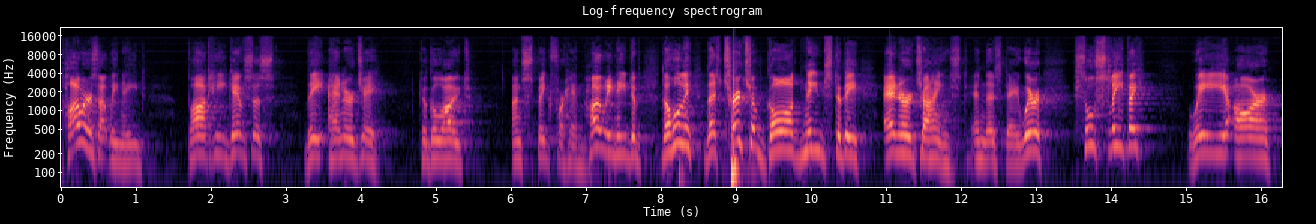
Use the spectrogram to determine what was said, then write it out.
powers that we need, but He gives us the energy to go out and speak for Him. How we need to, the Holy, the Church of God needs to be energized in this day. We're so sleepy. We are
